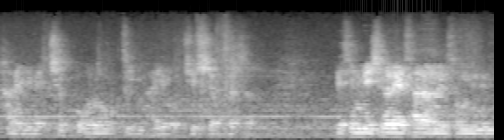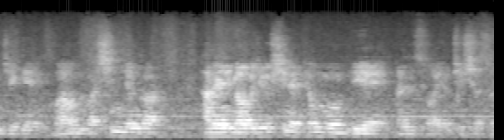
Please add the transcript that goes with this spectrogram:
하나님의 축복으로 임하여 주시옵소서. 예수님의 시간에 사랑하는 성도님 중에 마음과 심령과 하나님 아버지 신의 평범 위에 안수하여 주셔서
